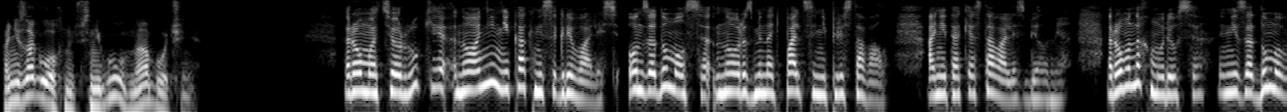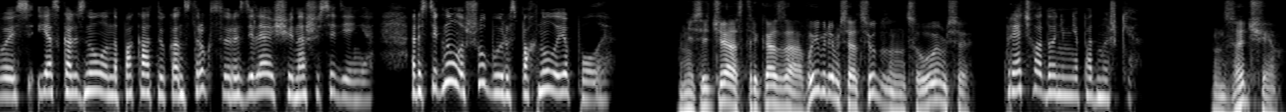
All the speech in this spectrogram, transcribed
а не заглохнуть в снегу на обочине. Рома тер руки, но они никак не согревались. Он задумался, но разминать пальцы не переставал. Они так и оставались белыми. Рома нахмурился. Не задумываясь, я скользнула на покатую конструкцию, разделяющую наши сиденья. Расстегнула шубу и распахнула ее полы. «Не сейчас, стрекоза. Выберемся отсюда, нацелуемся». Прячь ладони мне под мышки. «Зачем?»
